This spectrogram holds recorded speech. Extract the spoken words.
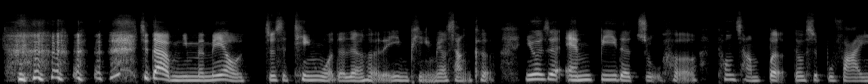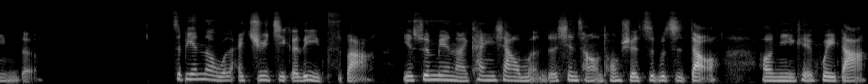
就代表你们没有就是听我的任何的音频，没有上课。因为这 MB 的组合通常 b 都是不发音的。这边呢，我来举几个例子吧，也顺便来看一下我们的现场的同学知不知道。好，你也可以回答，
